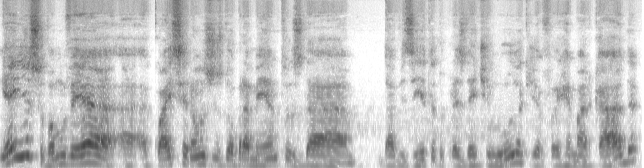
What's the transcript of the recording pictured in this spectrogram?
e é isso, vamos ver a, a, quais serão os desdobramentos da, da visita do presidente Lula, que já foi remarcada,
